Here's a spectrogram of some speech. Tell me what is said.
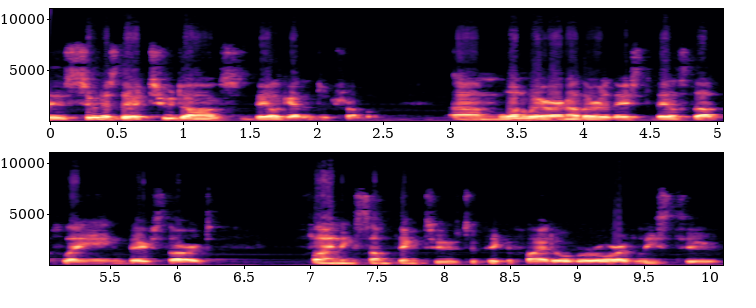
As soon as there are two dogs, they'll get into trouble. Um, one way or another, they they'll start playing. They start finding something to, to pick a fight over, or at least to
